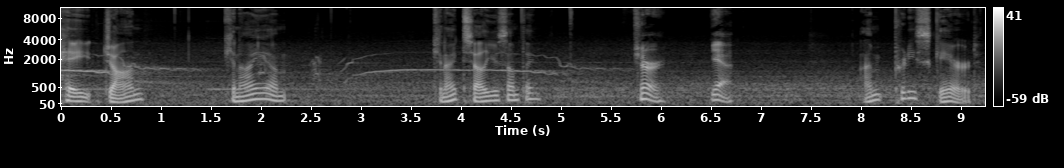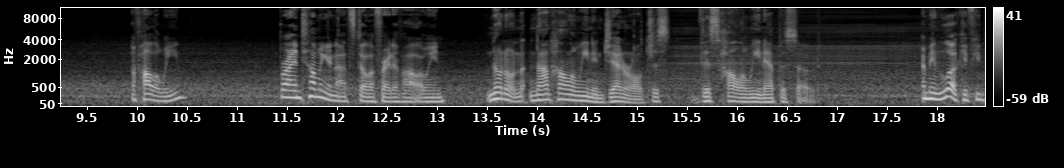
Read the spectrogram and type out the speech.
Hey, John, can I um can I tell you something? Sure. Yeah. I'm pretty scared. Of Halloween? Brian, tell me you're not still afraid of Halloween. No, no, n- not Halloween in general, just this Halloween episode. I mean, look, if you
